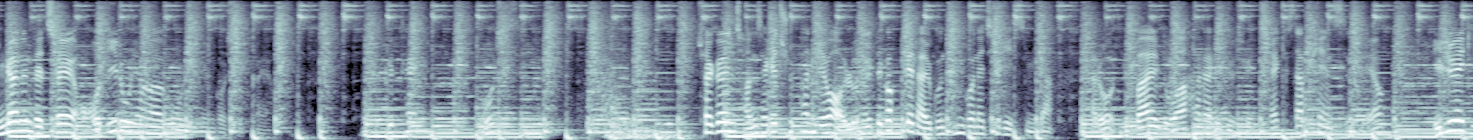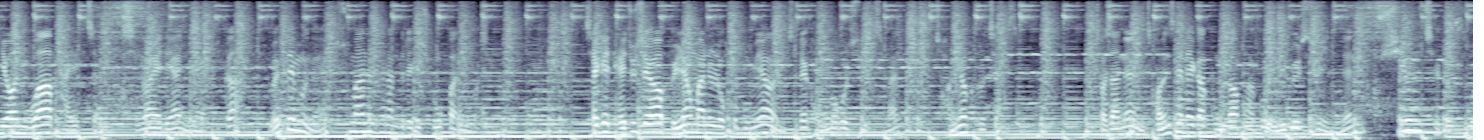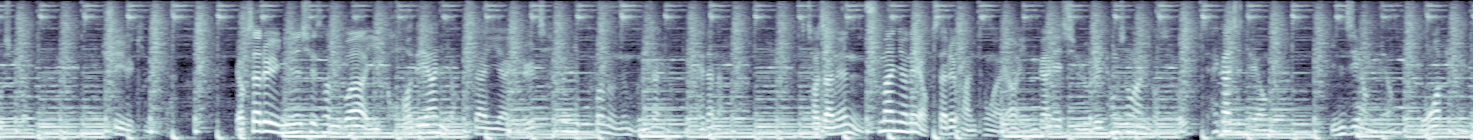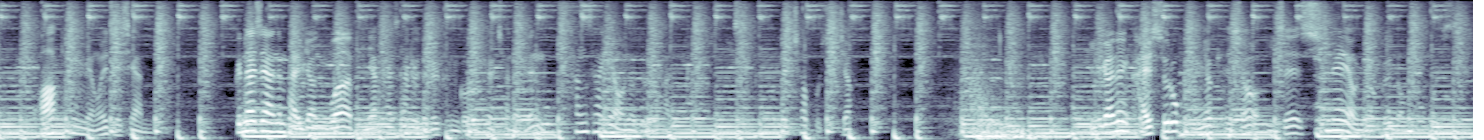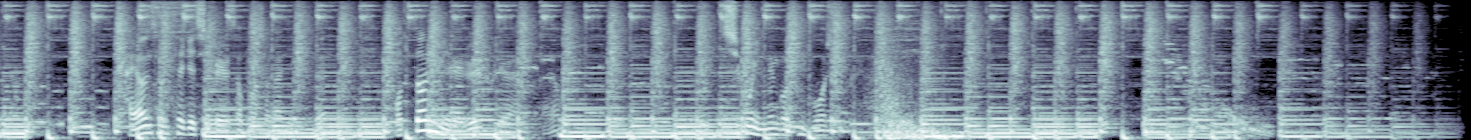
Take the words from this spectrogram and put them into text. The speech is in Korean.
인간은 대체 어디로 향하고 있는 것일까요? 그 끝엔 무엇이 있을까요? 최근 전 세계 출판계와 언론을 뜨겁게 달군 한 권의 책이 있습니다. 바로 유발 노아 하라리 교수의 책 사피엔스인데요. 인류의 기원과 발전, 진화에 대한 이야기가 왜 때문에 수많은 사람들에게 주목받는 것일까요? 책의 대주제와 분량만을 놓고 보면 질에 겁먹을 수 있지만 전혀 그렇지 않습니다. 저자는 전 세대가 공감하고 읽을 수 있는 쉬운 책을 쓰고 역사를 읽는 시선과 이 거대한 역사 이야기를 차분히 풀어놓는 문장력도 대단합니다. 저자는 수만 년의 역사를 관통하여 인간의 진로를 형성한 것으로 세 가지 대혁명, 인지혁명, 농업혁명, 과학혁명을 제시합니다. 끝나지 않은 발견과 빈약한 사료들을 근거로 펼쳐내는 상상의 언어들로 가득한 펼쳐보시죠. 인간은 갈수록 강력해져 이제 신의 영역을 있습니다. 자연 선택의 지배에서 벗어난 인류는 어떤 미래를 그려야 할까요? 지고 있는 것은 무엇일까요?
